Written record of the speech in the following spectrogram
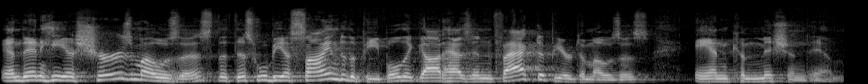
And then he assures Moses that this will be a sign to the people that God has in fact appeared to Moses and commissioned him.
